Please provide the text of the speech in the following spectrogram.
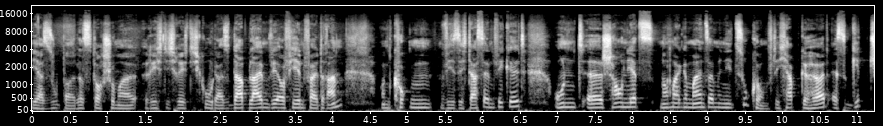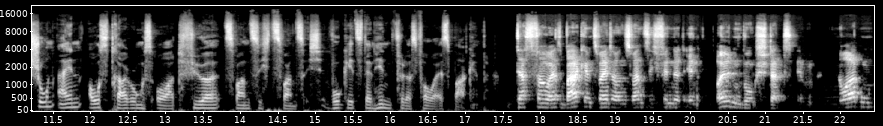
Ja, super. Das ist doch schon mal richtig, richtig gut. Also da bleiben wir auf jeden Fall dran und gucken, wie sich das entwickelt und äh, schauen jetzt nochmal gemeinsam in die Zukunft. Ich habe gehört, es gibt schon einen Austragungsort für 2020. Wo geht es denn hin für das VHS Barcamp? Das VHS Barcamp 2020 findet in Oldenburg statt, im Norden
